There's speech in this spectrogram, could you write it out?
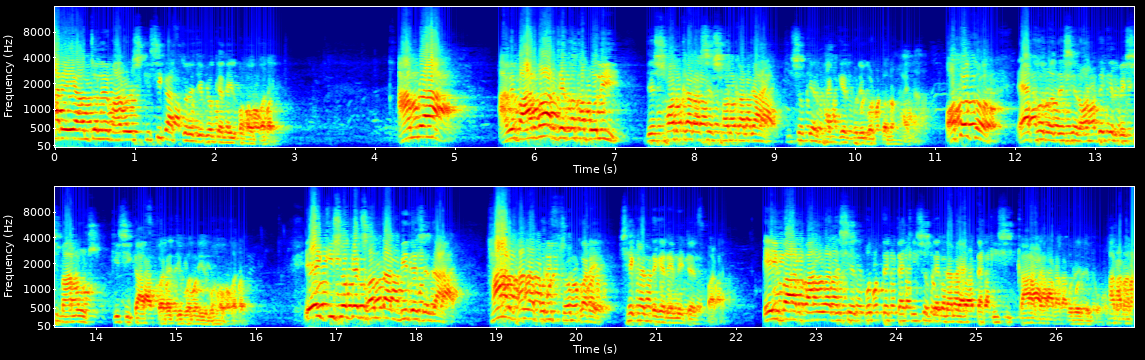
আর এই অঞ্চলের মানুষ কৃষি কাজ করে জীবিকা নির্বাহ করে। আমরা, আমি বারবার যে কথা বলি যে সরকার আসে, সরকার যায়, কৃষকের ভাগ্যের পরিবর্তন হয় না। অথচ এখনও দেশের অর্ধেকের বেশি মানুষ কৃষি কাজ করে, জীবন নির্বাহ করে। এই কৃষকের সন্তান বিদেশে যায়, হাড় ভাঙা পরিশ্রম করে, সেখান থেকে রেমিটেন্স পাঠায়। এইবার বাংলাদেশের প্রত্যেকটা কৃষকের নামে একটা কৃষি কার্ড আমরা করে দেবো ফার্মার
